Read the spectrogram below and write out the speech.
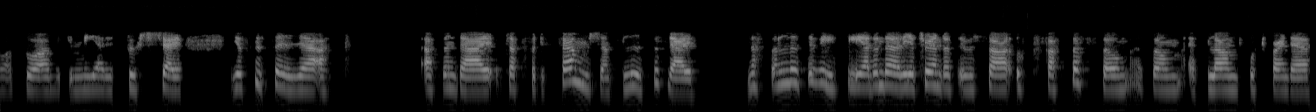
och så mycket mer resurser. Jag skulle säga att att den där plats 45 känns lite sådär nästan lite vilseledande. Jag tror ändå att USA uppfattas som, som ett land fortfarande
